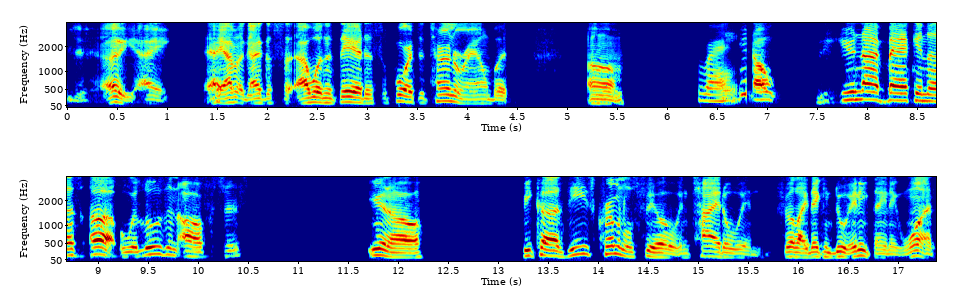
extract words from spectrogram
just, hey, hey, hey, I'm, I, I wasn't there to support the turnaround, but um, Right. you know, you're not backing us up. We're losing officers, you know, because these criminals feel entitled and feel like they can do anything they want.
